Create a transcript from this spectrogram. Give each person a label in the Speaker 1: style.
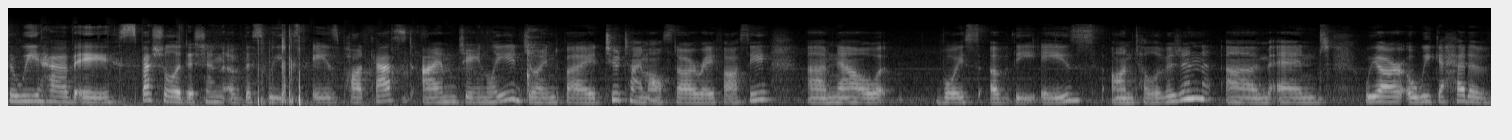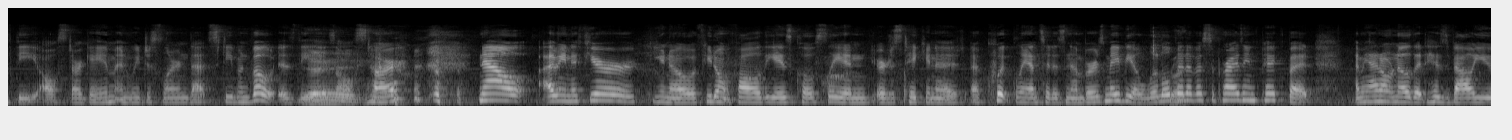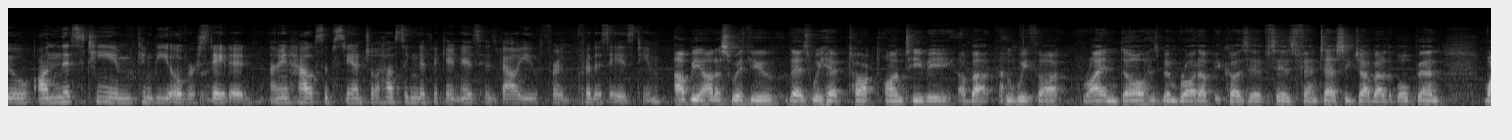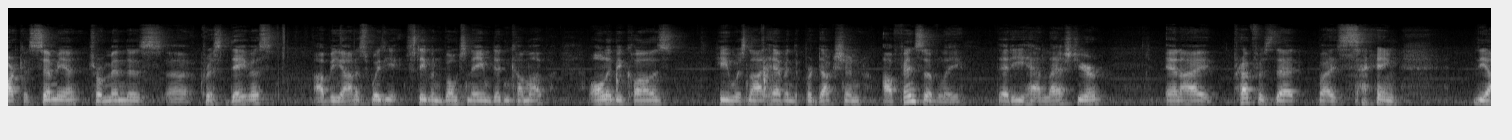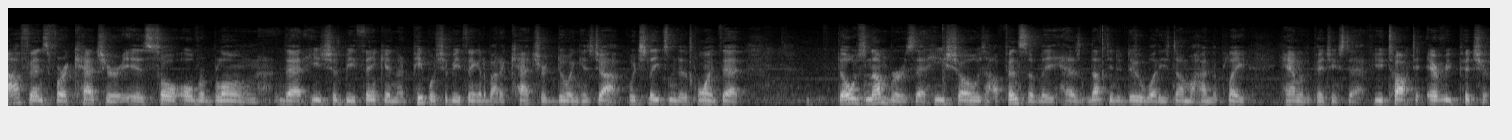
Speaker 1: So, we have a special edition of this week's A's podcast. I'm Jane Lee, joined by two time All Star Ray Fosse, um, now voice of the A's on television. Um, and we are a week ahead of the All Star game, and we just learned that Stephen Vogt is the
Speaker 2: Yay.
Speaker 1: A's All Star. now, I mean, if you're, you know, if you don't follow the A's closely and you're just taking a, a quick glance at his numbers, maybe a little bit of a surprising pick, but I mean, I don't know that his value on this team can be overstated. I mean, how substantial, how significant is his value for, for this A's team?
Speaker 2: I'll be honest with you, as we have talked on TV about who we thought, Ryan Dull has been brought up because of his fantastic job out of the bullpen. Marcus Semien, tremendous. Uh, Khris Davis. I'll be honest with you, Stephen Vogt's name didn't come up only because he was not having the production offensively that he had last year. And I preface that by saying the offense for a catcher is so overblown that he should be thinking, that people should be thinking about a catcher doing his job, which leads me to the point that those numbers that he shows offensively has nothing to do with what he's done behind the plate, handling the pitching staff. You talk to every pitcher.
